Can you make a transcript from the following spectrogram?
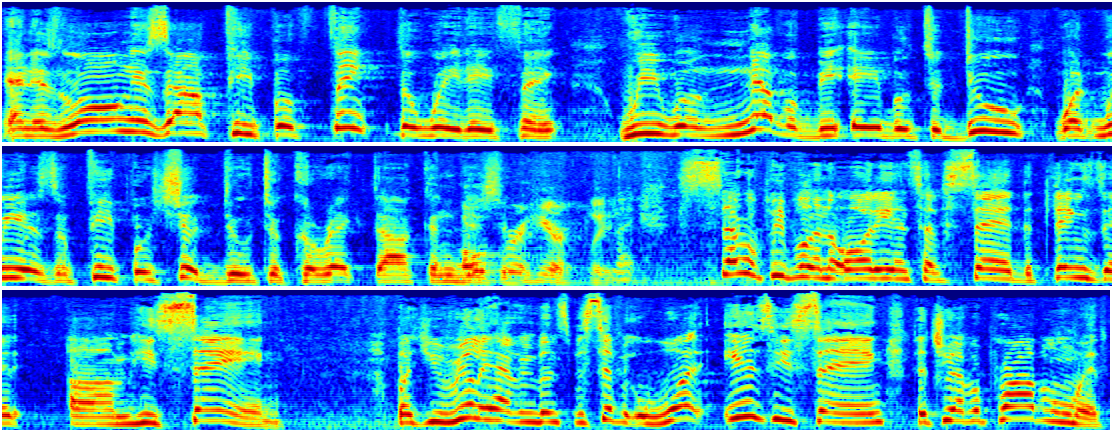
And as long as our people think the way they think, we will never be able to do what we as a people should do to correct our condition. Over here, please. Several people in the audience have said the things that um, he's saying but you really haven't been specific. What is he saying that you have a problem with?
